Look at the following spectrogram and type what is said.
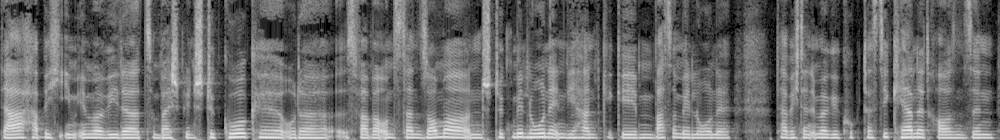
da habe ich ihm immer wieder zum Beispiel ein Stück Gurke oder es war bei uns dann Sommer, ein Stück Melone in die Hand gegeben, Wassermelone. Da habe ich dann immer geguckt, dass die Kerne draußen sind.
